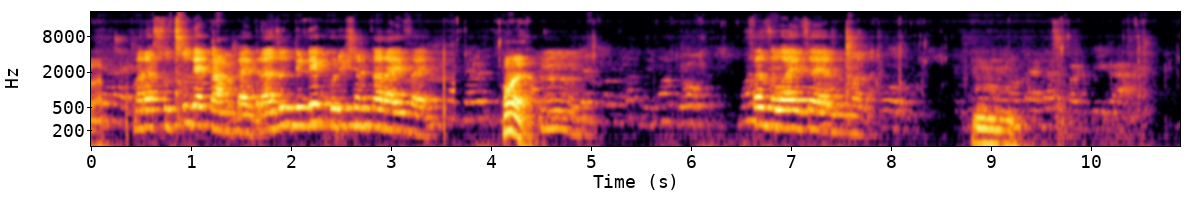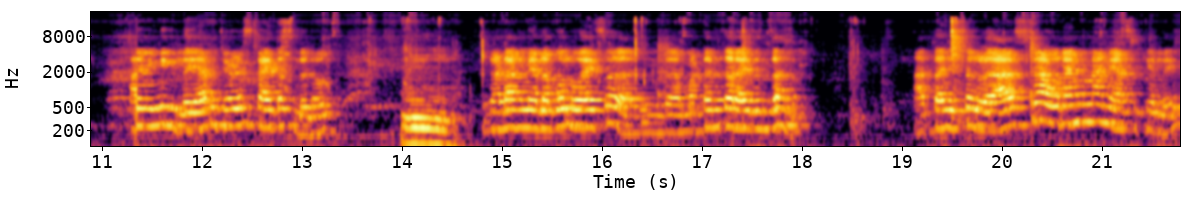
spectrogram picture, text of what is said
बर. मला सुचू द्या काम काय तर अजून ते डेकोरेशन करायचं आहे. होय? हम्म. सजवायचं आहे अजून मला. हम्म. आणि निघलंय. आमच्या वेळेस काय कसलं नव्हतं. हम्म. गडांगण्याला बोलवायचं आणि मटण करायचं आणि झालं. आता हे सगळं आज श्रावण आहे म्हणून आम्ही असं केलंय.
